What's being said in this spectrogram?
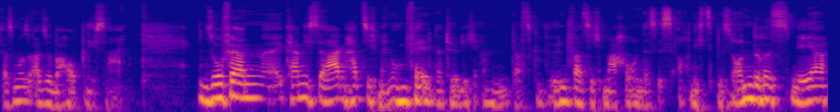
das muss also überhaupt nicht sein. Insofern äh, kann ich sagen, hat sich mein Umfeld natürlich an das gewöhnt, was ich mache. Und das ist auch nichts Besonderes mehr.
